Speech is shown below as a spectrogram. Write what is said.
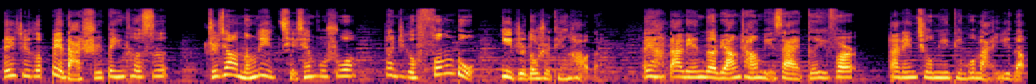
哎，这个贝大师贝尼特斯执教能力且先不说，但这个风度一直都是挺好的。哎呀，大连的两场比赛得一分，大连球迷挺不满意的，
